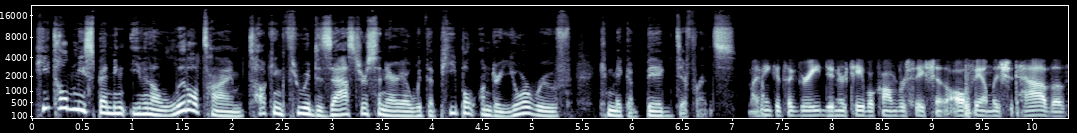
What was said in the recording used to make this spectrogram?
He told me spending even a little time talking through a disaster scenario with the people under your roof can make a big difference. I think it's a great dinner table conversation that all families should have of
